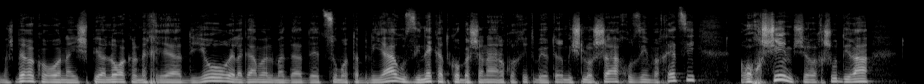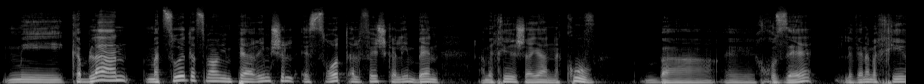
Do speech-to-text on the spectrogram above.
משבר הקורונה השפיע לא רק על מחירי הדיור, אלא גם על מדד תשומות הבנייה. הוא זינק עד כה בשנה הנוכחית ביותר משלושה אחוזים וחצי. רוכשים שרכשו דירה מקבלן מצאו את עצמם עם פערים של עשרות אלפי שקלים בין המחיר שהיה נקוב בחוזה לבין המחיר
